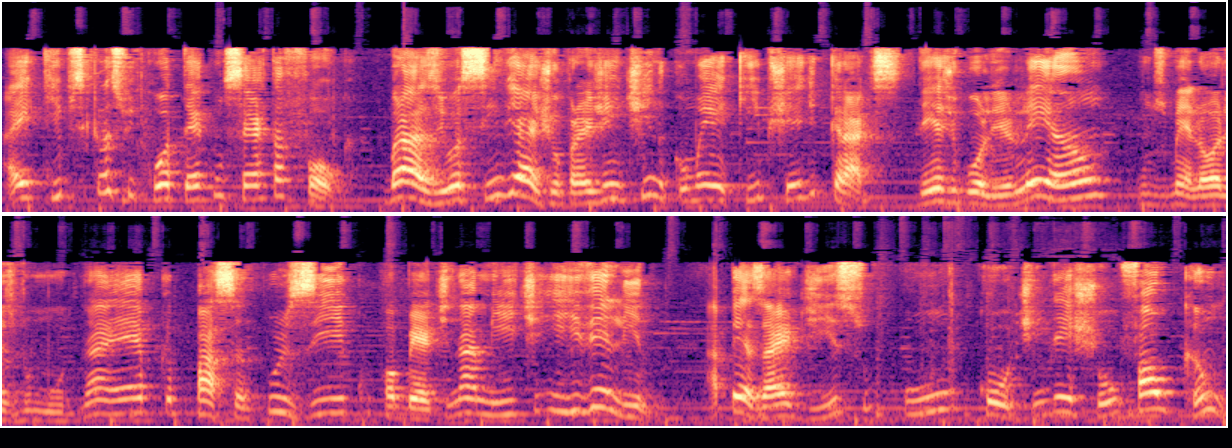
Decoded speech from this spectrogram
a equipe se classificou até com certa folga. O Brasil assim viajou para a Argentina com uma equipe cheia de craques, desde o goleiro Leão, um dos melhores do mundo na época, passando por Zico, Roberto Dinamite e Rivelino. Apesar disso, o Coutinho deixou o Falcão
